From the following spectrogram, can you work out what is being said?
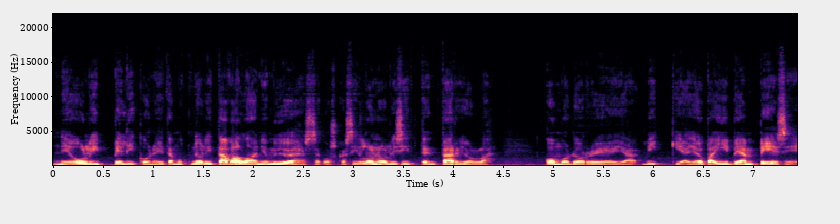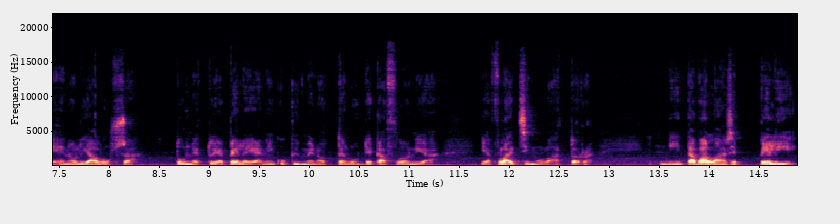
ne oli pelikoneita, mutta ne oli tavallaan jo myöhässä, koska silloin oli sitten tarjolla Commodorea ja Vikkiä ja jopa IBM PC oli alussa tunnettuja pelejä, niin kuin Kymmenottelu, Decathlon ja, ja Flight Simulator. Niin tavallaan se peli,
